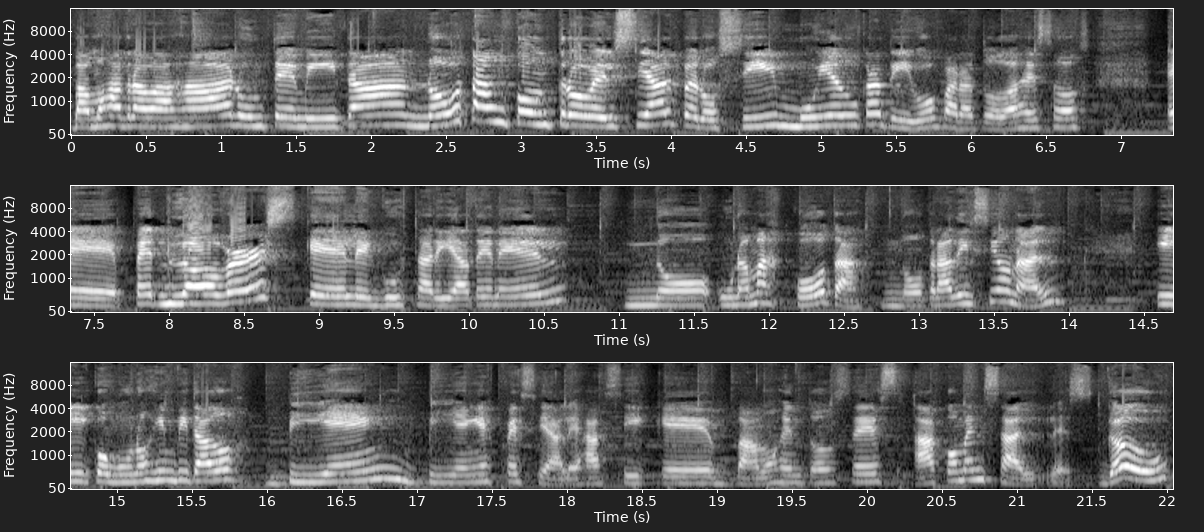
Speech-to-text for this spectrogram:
Vamos a trabajar un temita no tan controversial, pero sí muy educativo para todos esos eh, pet lovers que les gustaría tener no, una mascota no tradicional y con unos invitados bien, bien especiales. Así que vamos entonces a comenzar. Let's go.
